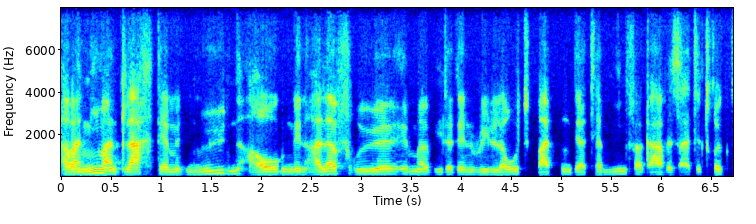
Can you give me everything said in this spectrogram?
Aber niemand lacht, der mit müden Augen in aller Frühe immer wieder den Reload-Button der Terminvergabeseite drückt,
